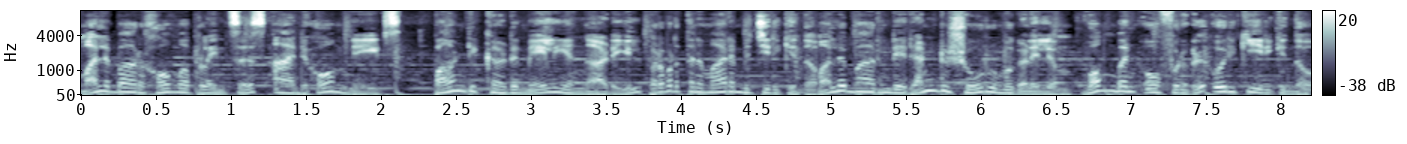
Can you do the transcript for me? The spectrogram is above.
Malabar home appliances and home needs Pandikkad മേലിയങ്ങാടിയിൽ പ്രവർത്തനം ആരംഭിച്ചിരിക്കുന്നു. മലബാറിന്റെ രണ്ട് ഷോറൂമുകളിലും വമ്പൻ ഓഫറുകൾ ഒരുക്കിയിരിക്കുന്നു.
